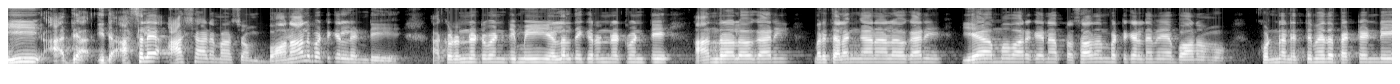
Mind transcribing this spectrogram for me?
ఈ అది ఇది అసలే ఆషాఢ మాసం. బోనాలు పట్టుకెళ్ళండి. అక్కడ ఉన్నటువంటి మీ ఇళ్ళ దగ్గర ఉన్నటువంటి ఆంధ్రాలో కానీ మరి తెలంగాణలో కానీ ఏ అమ్మవారికైనా ప్రసాదం పట్టుకెళ్ళడమే బోనము కుండ నెత్తి మీద పెట్టండి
